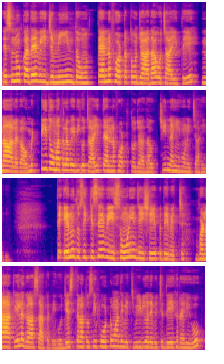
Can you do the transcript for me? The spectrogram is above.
ਇਸ ਨੂੰ ਕਦੇ ਵੀ ਜ਼ਮੀਨ ਤੋਂ 3 ਫੁੱਟ ਤੋਂ ਜ਼ਿਆਦਾ ਉਚਾਈ ਤੇ ਨਾ ਲਗਾਓ। ਮਿੱਟੀ ਤੋਂ ਮਤਲਬ ਇਹਦੀ ਉਚਾਈ 3 ਫੁੱਟ ਤੋਂ ਜ਼ਿਆਦਾ ਉੱਚੀ ਨਹੀਂ ਹੋਣੀ ਚਾਹੀਦੀ। ਤੇ ਇਹਨੂੰ ਤੁਸੀਂ ਕਿਸੇ ਵੀ ਸੋਹਣੀ ਜਿਹੀ ਸ਼ੇਪ ਦੇ ਵਿੱਚ ਬਣਾ ਕੇ ਲਗਾ ਸਕਦੇ ਹੋ। ਜਿਸ ਤਰ੍ਹਾਂ ਤੁਸੀਂ ਫੋਟੋਆਂ ਦੇ ਵਿੱਚ ਵੀਡੀਓ ਦੇ ਵਿੱਚ ਦੇਖ ਰਹੇ ਹੋ।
